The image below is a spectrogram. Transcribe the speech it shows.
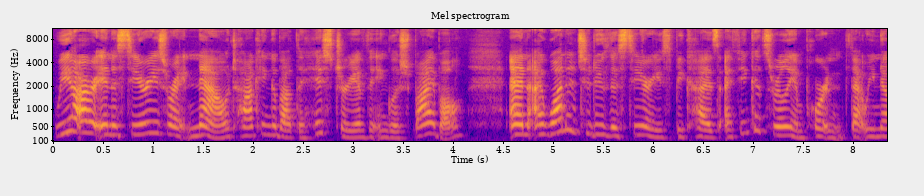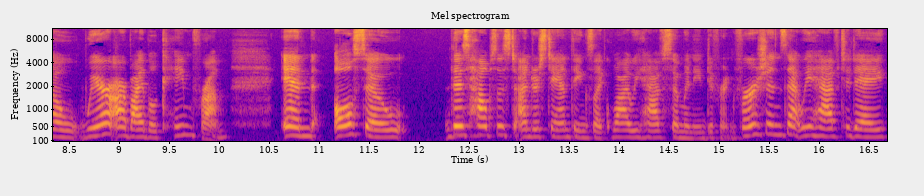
We are in a series right now talking about the history of the English Bible, and I wanted to do this series because I think it's really important that we know where our Bible came from, and also this helps us to understand things like why we have so many different versions that we have today,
